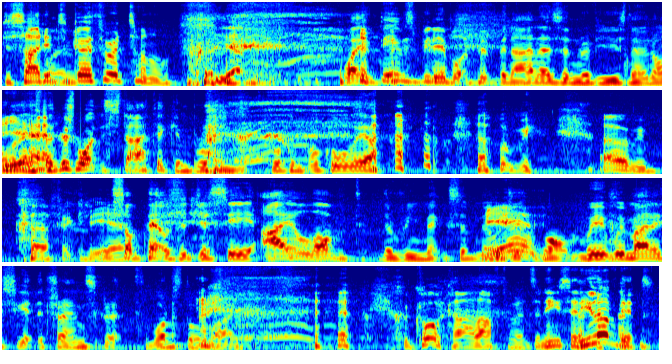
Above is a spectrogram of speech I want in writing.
decided to go through a tunnel. yeah. Like Dave's been able to put bananas in reviews now and all the rest. I just want the static and broken broken vocal there. That would be that would be perfectly yeah. Subtitles that just say I loved the remix of Mildred Yeah. Bomb. We we managed to get the transcript. Words don't lie. We called Kyle afterwards, and he said he loved it.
